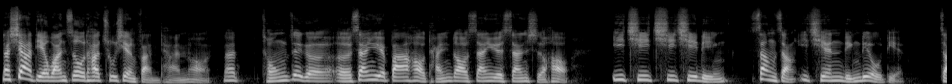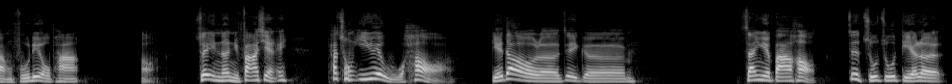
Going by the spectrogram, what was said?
那下跌完之后，它出现反弹，哦，那从这个呃三月八号弹到三月三十号，一七七七零上涨一千零六点，涨幅六趴，哦，所以呢，你发现，哎，它从一月五号啊跌到了这个三月八号，这足足跌了。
